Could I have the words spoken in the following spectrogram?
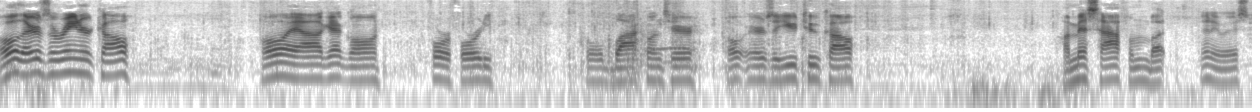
Oh, there's the rainer cow. Oh yeah, I got going. 440. Old black ones here. Oh, there's a U2 cow. I missed half of them, but anyways,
